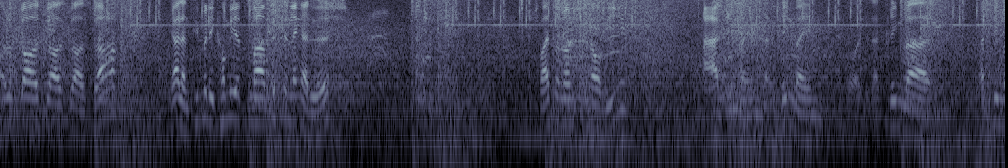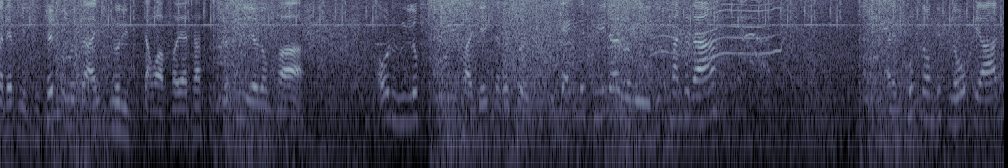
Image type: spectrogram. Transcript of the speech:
Alles klar, alles klar, alles klar, alles klar. Ja, dann ziehen wir die Kombi jetzt mal ein bisschen länger durch. Ich weiß noch nicht genau wie. Ah, kriegen wir hin. Das kriegen wir hin. Leute, das kriegen wir das kriegen wir definitiv hin. Wir müssen eigentlich nur die Dauerfeuertaste drücken. Hier so ein paar Autos in die Luft springen. Ein paar gegnerische Gangmitglieder, so wie die Kante da. Bei dem Puff noch ein bisschen hochjagen.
